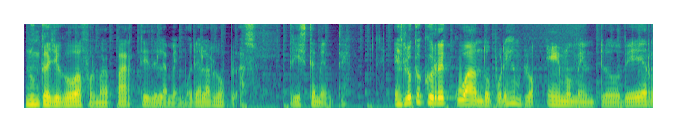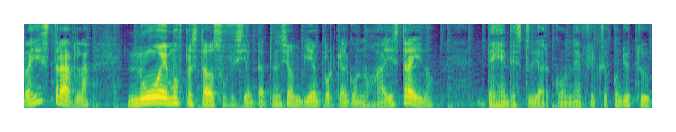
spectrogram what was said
nunca llegó a formar parte de la memoria a largo plazo tristemente. Es lo que ocurre cuando, por ejemplo, en el momento de registrarla, no hemos prestado suficiente atención, bien porque algo nos ha distraído, dejen de estudiar con Netflix o con YouTube,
